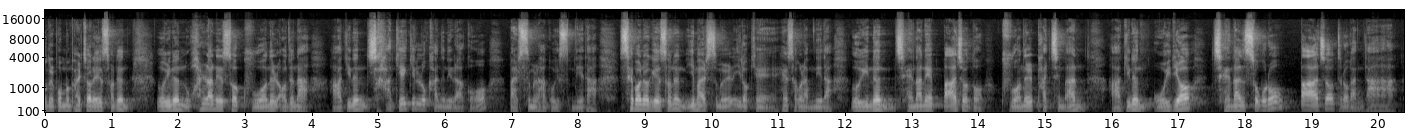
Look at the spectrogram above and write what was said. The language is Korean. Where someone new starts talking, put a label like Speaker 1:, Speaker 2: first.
Speaker 1: 오늘 본문 8절에서는 의인은 환란에서 구원을 얻으나 악인은 자기의 길로 가느니라고 말씀을 하고 있습니다. 세 번역에서는 이 말씀을 이렇게 해석을 합니다. 의인은 재난에 빠져도 구원을 받지만 악인은 오히려 재난 속으로 빠져 들어간다.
